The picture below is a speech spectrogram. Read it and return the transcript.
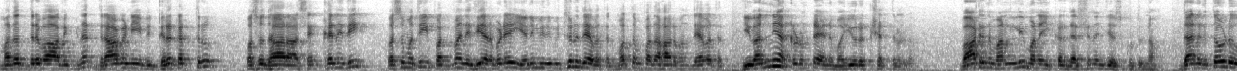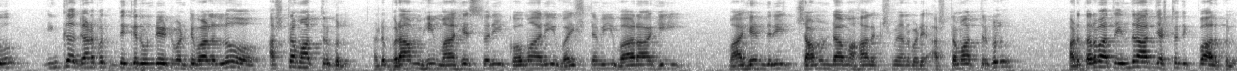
మదద్రవా విఘ్న ద్రావిణి విగ్రహకర్తృ వసుధారా శంఖనిధి వసుమతి పద్మనిధి అనబడే ఎనిమిది మిథున దేవతలు మొత్తం పదహారు మంది దేవతలు. ఇవన్నీ అక్కడ ఉంటాయండి మయూర క్షేత్రంలో. వాటిని మళ్ళీ మనం ఇక్కడ దర్శనం చేసుకుంటున్నాం. దానికి తోడు ఇంకా గణపతి దగ్గర ఉండేటువంటి వాళ్ళల్లో అష్టమాతృకులు. అంటే బ్రాహ్మి మాహేశ్వరి కౌమారి వైష్ణవి వారాహి మాహేంద్రి చాముండా మహాలక్ష్మి అనబడే అష్టమాతృకులు. ఆ తర్వాత ఇంద్రాద్య అష్టదిక్పాలకులు.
